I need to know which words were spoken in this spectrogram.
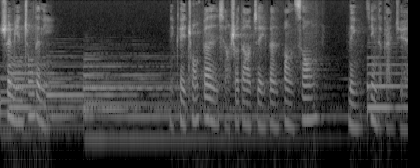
睡眠中的你，你可以充分享受到这一份放松、宁静的感觉。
